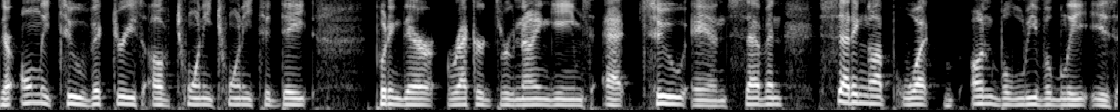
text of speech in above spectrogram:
Their only two victories of 2020 to date putting their record through nine games at two and seven, setting up what unbelievably is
